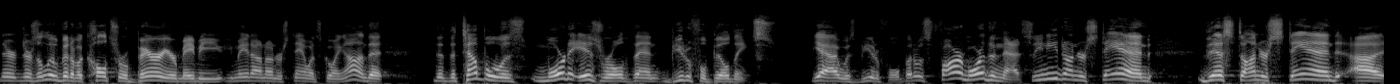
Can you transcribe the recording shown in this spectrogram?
There, there's a little bit of a cultural barrier, maybe you may not understand what's going on, that, that the temple was more to Israel than beautiful buildings. Yeah, it was beautiful, but it was far more than that. So you need to understand this to understand, uh,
